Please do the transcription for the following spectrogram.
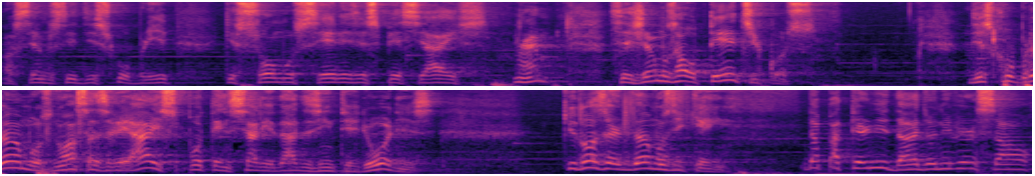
Nós temos que descobrir que somos seres especiais, né? sejamos autênticos, descubramos nossas reais potencialidades interiores, que nós herdamos de quem? da paternidade universal,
